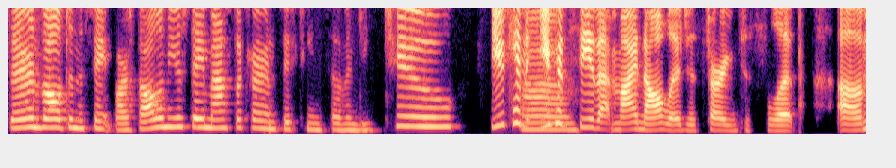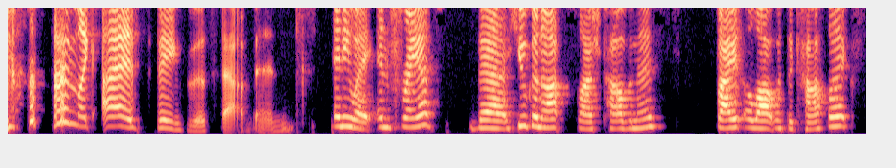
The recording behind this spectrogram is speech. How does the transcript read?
they're involved in the St. Bartholomew's Day massacre in 1572. You can you can Um, see that my knowledge is starting to slip. Um I'm like, I think this happened. Anyway, in France, the Huguenots slash Calvinists fight a lot with the Catholics,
